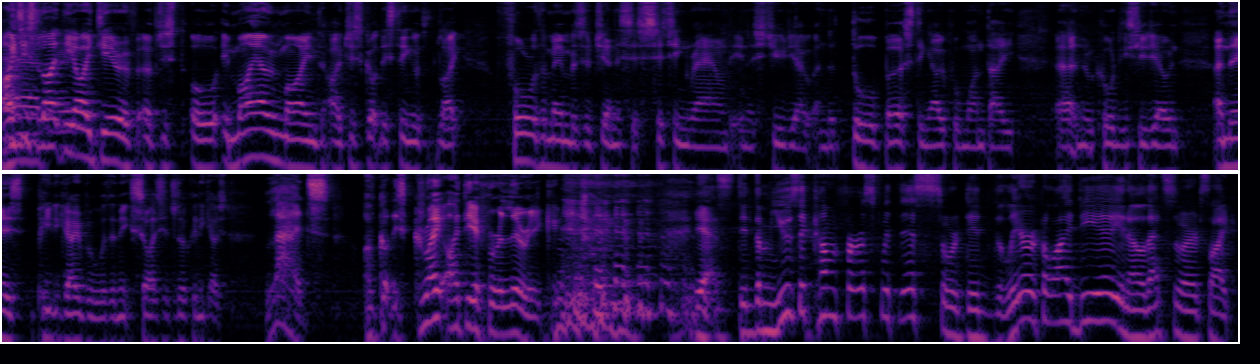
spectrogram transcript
I just like the idea of, of just, or in my own mind, I've just got this thing of like four of the members of Genesis sitting round in a studio and the door bursting open one day uh, in the recording studio, and, and there's Peter Gabriel with an excited look, and he goes, Lads, I've got this great idea for a lyric. Yes. Did the music come first with this, or did the lyrical idea? You know, that's where it's like,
